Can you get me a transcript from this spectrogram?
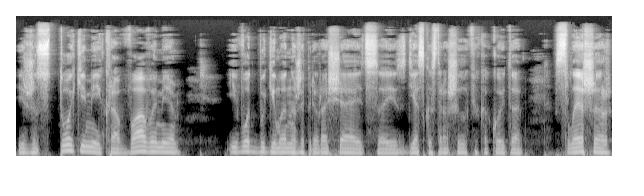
и жестокими, и кровавыми. И вот Бугимен уже превращается из детской страшилки в какой-то слэшер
